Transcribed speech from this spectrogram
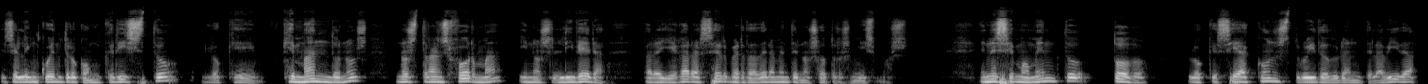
Es el encuentro con Cristo lo que, quemándonos, nos transforma y nos libera para llegar a ser verdaderamente nosotros mismos. En ese momento todo lo que se ha construido durante la vida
